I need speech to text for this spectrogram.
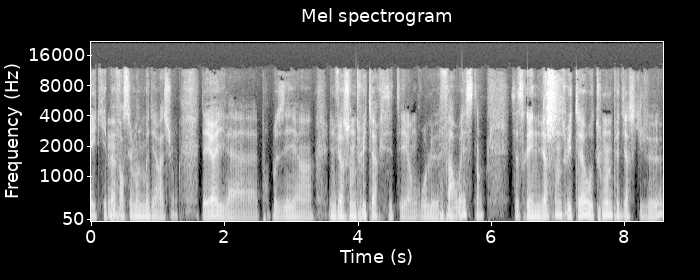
et qui n'est pas mmh. forcément de modération. D'ailleurs, il a proposé une version de Twitter qui c'était en gros le Far West. Hein. Ça serait une version de Twitter où tout le monde peut dire ce qu'il veut.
